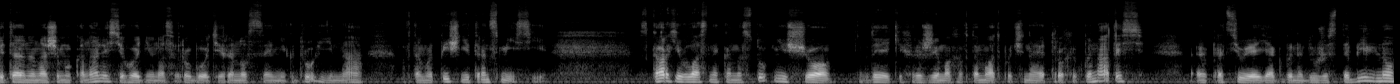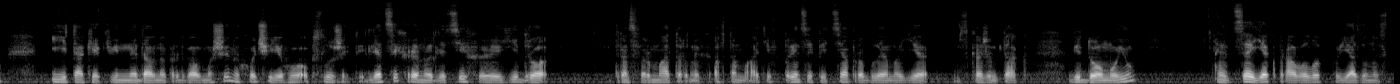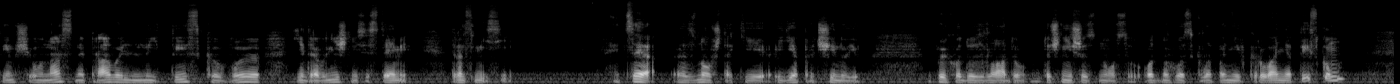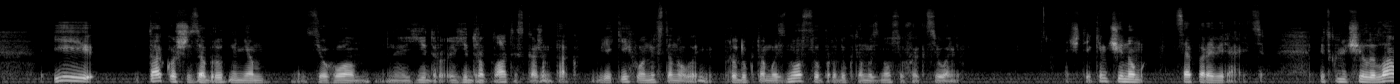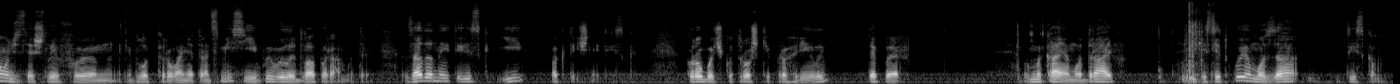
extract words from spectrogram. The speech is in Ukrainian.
вітаю на нашому каналі. Сьогодні у нас в роботі Renault Scenic 2 на автоматичній трансмісії. Скарги власника наступні, що в деяких режимах автомат починає трохи пинатись, е, працює якби не дуже стабільно, і так як він недавно придбав машину, хоче його обслужити. Для цих Renault, для цих е, гідротрансформаторних автоматів, в принципі, ця проблема є, скажімо так, відомою. Це, як правило, пов'язано з тим, що у нас неправильний тиск в гідравлічній системі трансмісії. Це е, знов ж таки є причиною виходу з ладу, точніше зносу одного з клапанів керування тиском, і також забрудненням цього гідро, гідроплати, скажімо так, в яких вони встановлені продуктами зносу, продуктами зносу фракціонів. Значить, Яким чином це перевіряється? Підключили лаунж, зайшли в ем, блок керування трансмісії і вивели два параметри: заданий тиск і фактичний тиск. Коробочку трошки прогріли. Тепер вмикаємо драйв і слідкуємо за тиском.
